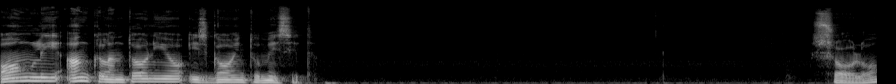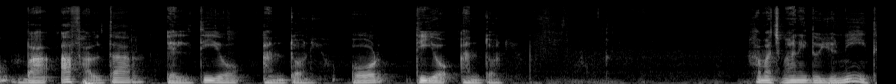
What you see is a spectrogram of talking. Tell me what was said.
Only Uncle Antonio is going to miss it. Solo va a faltar el tío Antonio or tío Antonio. How much money do you need?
